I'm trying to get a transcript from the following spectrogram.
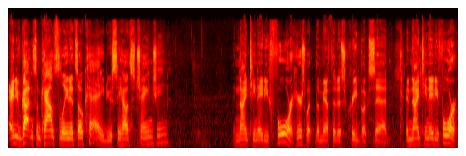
and you've gotten some counseling, it's okay. Do you see how it's changing? In 1984, here's what the Methodist Creed book said. In 1984,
